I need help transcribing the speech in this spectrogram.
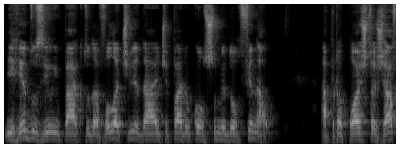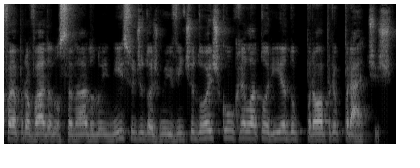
e reduzir o impacto da volatilidade para o consumidor final. A proposta já foi aprovada no Senado no início de 2022 com relatoria do próprio Prates.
